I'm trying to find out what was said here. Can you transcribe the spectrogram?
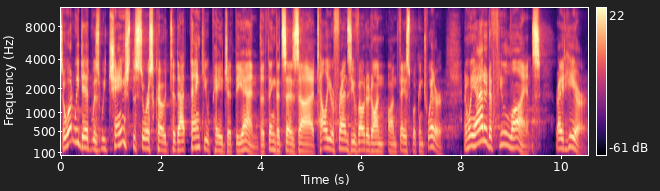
So what we did was we changed the source code to that thank you page at the end, the thing that says, uh, tell your friends you voted on, on Facebook and Twitter. And we added a few lines right here.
